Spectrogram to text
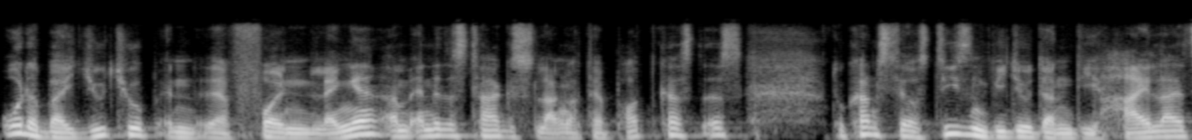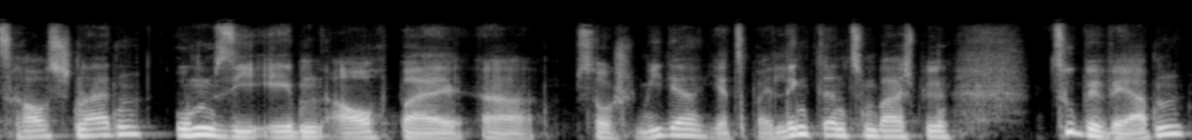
oder bei YouTube in der vollen Länge am Ende des Tages, solange auch der Podcast ist. Du kannst dir aus diesem Video dann die Highlights rausschneiden, um sie eben auch bei äh, Social Media, jetzt bei LinkedIn zum Beispiel, zu bewerben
